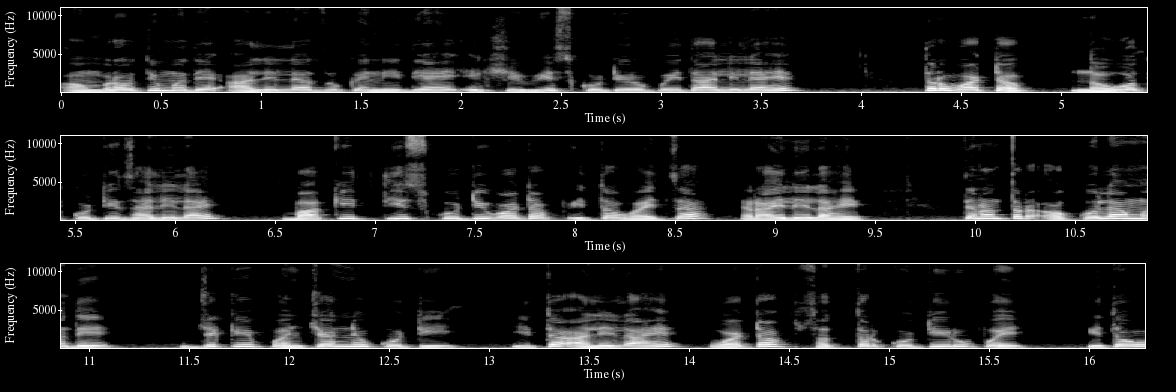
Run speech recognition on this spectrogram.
अमरावतीमध्ये आलेला जो काही निधी आहे एकशे वीस कोटी रुपये इथं आलेले आहे. तर वाटप नव्वद कोटी झालेलं आहे. बाकी तीस कोटी वाटप इथं व्हायचा राहिलेला आहे. त्यानंतर अकोल्यामध्ये जे काही पंच्याण्णव कोटी इथं आलेलं आहे वाटप सत्तर कोटी रुपये इथं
